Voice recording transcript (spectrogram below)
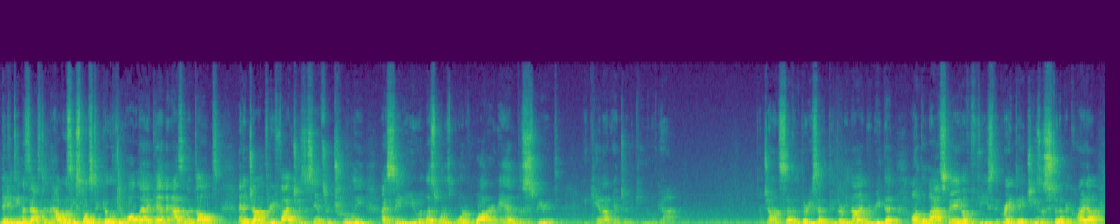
Nicodemus asked him, How was he supposed to go through all that again as an adult? And in John 3 5, Jesus answered, Truly I say to you, unless one is born of water and the Spirit, he cannot enter the kingdom of God. In John 7, 37 through 39, we read that on the last day of the feast, the great day, Jesus stood up and cried out,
